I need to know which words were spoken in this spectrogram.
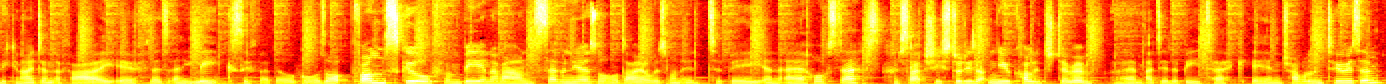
We can identify if there's any leaks, if their bill goes up. From school, from being around seven years old, I always wanted to be an air hostess. So I actually studied at New College Durham. Um, I did a BTEC in travel and tourism,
